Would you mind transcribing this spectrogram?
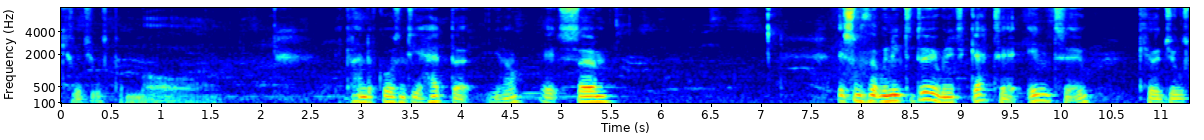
kilojoules per mole. It kind of goes into your head that you know it's um, it's something that we need to do. We need to get it into kilojoules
